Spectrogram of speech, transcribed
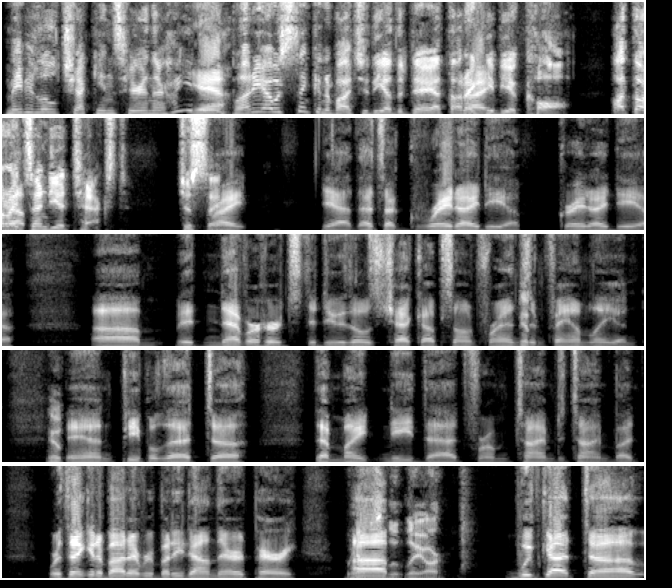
maybe little check-ins here and there. How you yeah. doing, buddy? I was thinking about you the other day. I thought right. I'd give you a call. I thought yep. I'd send you a text. Just say. Right. Yeah, that's a great idea. Great idea. Um, it never hurts to do those checkups on friends yep. and family and yep. and people that uh, that might need that from time to time. But we're thinking about everybody down there at Perry. We absolutely uh, are. We've got uh,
